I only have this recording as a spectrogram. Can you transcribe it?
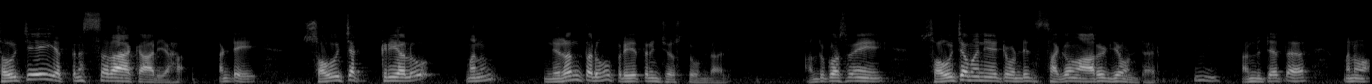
శౌచే యత్నస్సదా కార్య అంటే శౌచక్రియలో మనం నిరంతరం ప్రయత్నం చేస్తూ ఉండాలి. అందుకోసమే శౌచం అనేటువంటిది సగం ఆరోగ్యం అంటారు. మ్మ్. అందుచేత మనం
